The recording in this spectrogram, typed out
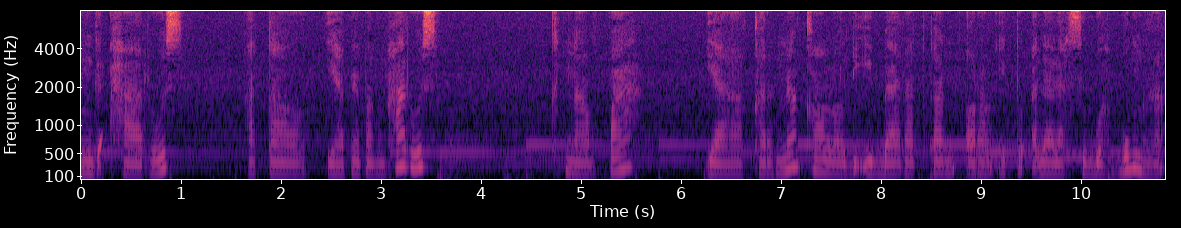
enggak harus atau ya memang harus. Kenapa? Ya, karena kalau diibaratkan orang itu adalah sebuah bunga,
